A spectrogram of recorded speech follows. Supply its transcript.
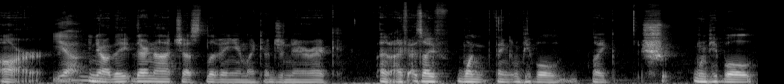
are. Yeah. You know, they they're not just living in like a generic. And don't. I, so I one thing when people like sh- when people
